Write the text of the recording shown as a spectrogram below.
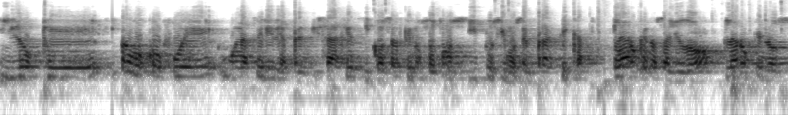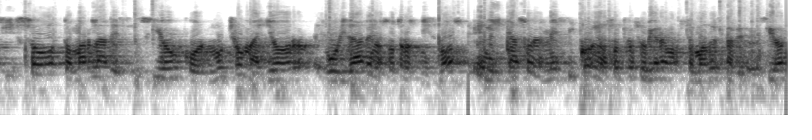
y lo que provocó fue una serie de aprendizajes y cosas que nosotros sí pusimos en práctica. Claro que nos ayudó, claro que nos hizo tomar la decisión con mucho mayor seguridad de nosotros mismos. En el caso de México, nosotros hubiéramos tomado esta decisión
